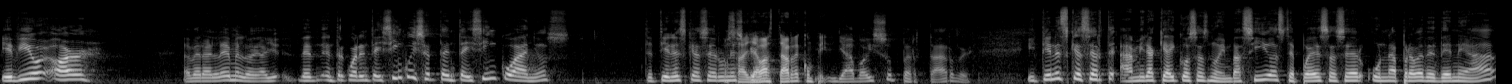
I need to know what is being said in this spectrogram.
If you are... A ver, léemelo. entre 45 y 75 años, te tienes que hacer un... O sea, ya vas tarde, compi. Ya voy súper tarde. Y tienes que hacerte... Ah, mira que hay cosas no invasivas. Te puedes hacer una prueba de DNA,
